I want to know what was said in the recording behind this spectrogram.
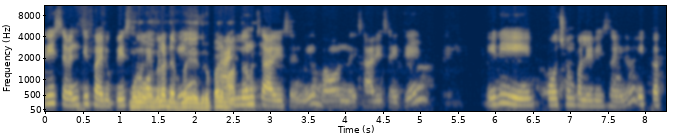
త్రీ సెవెంటీ ఫైవ్ రూపీస్ మూడు వందల డెబ్బై ఐదు రూపాయలు హ్యాండ్లూమ్ సారీస్ అండి. బాగున్నాయి సారీస్ అయితే. ఇది పోచంపల్లి డిజైన్ ఇక్కత్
